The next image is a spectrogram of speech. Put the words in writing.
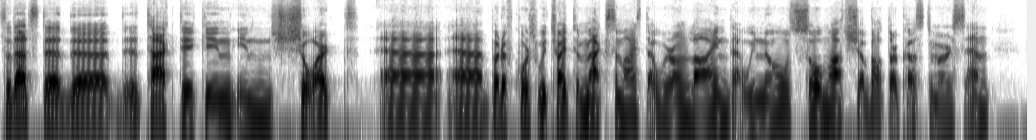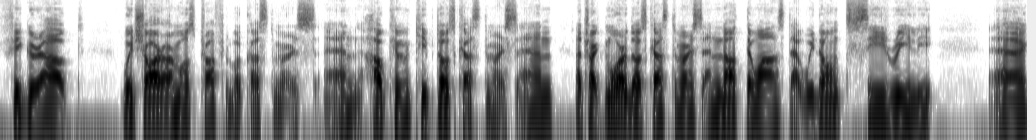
So that's the the, the tactic in in short. Uh, uh, but of course, we try to maximize that we're online, that we know so much about our customers, and figure out which are our most profitable customers and how can we keep those customers and attract more of those customers and not the ones that we don't see really uh,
